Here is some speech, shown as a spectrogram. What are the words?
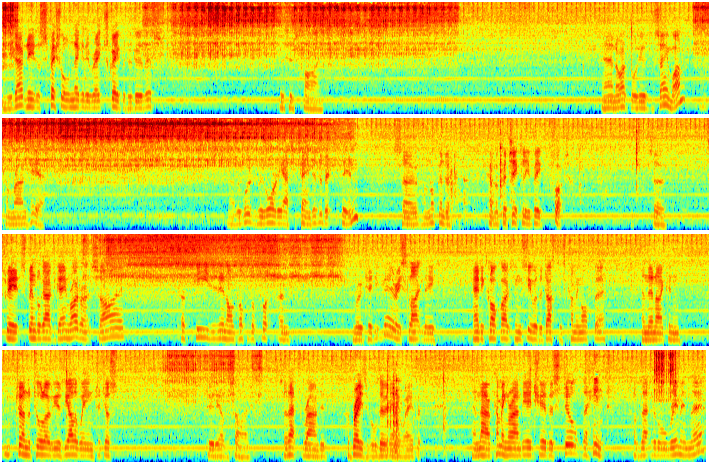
And you don't need a special negative rake scraper to do this. This is fine. and I might as well use the same one and come around here. Now the wood we've already ascertained is a bit thin so I'm not going to have a particularly big foot. So 3 8 spindle gouge again right on its side just ease it in on top of the foot and rotate it very slightly. Anti-clockwise you can see where the dust is coming off there. And then I can turn the tool over use the other wing to just do the other side. So that's rounded. Abrasive will do it anyway but and now coming around the edge here there's still the hint of that little rim in there.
